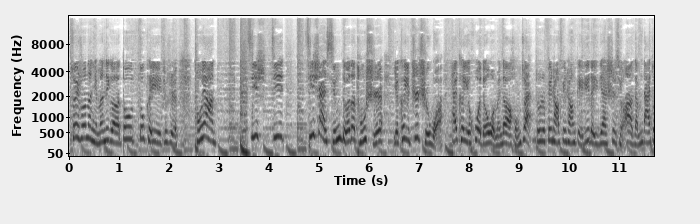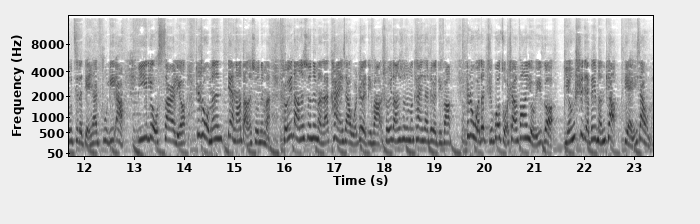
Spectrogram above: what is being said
所以说呢，你们这个都都可以就是同样。鸡是鸡积善行德的同时，也可以支持我，还可以获得我们的红钻，都是非常非常给力的一件事情啊！咱们大家都记得点一下助力啊！一六四二零，这是我们电脑党的兄弟们，手机党的兄弟们来看一下我这个地方，手机党的兄弟们看一下这个地方，这是我的直播左上方有一个赢世界杯门票，点一下我们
